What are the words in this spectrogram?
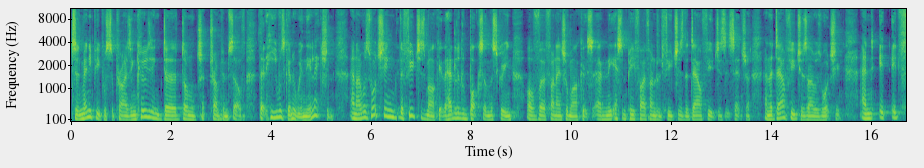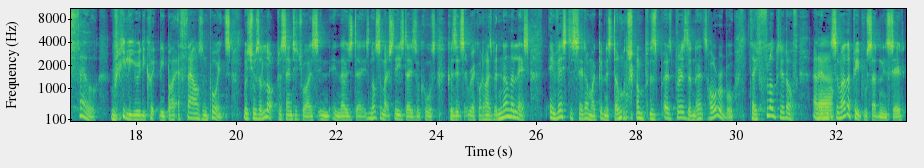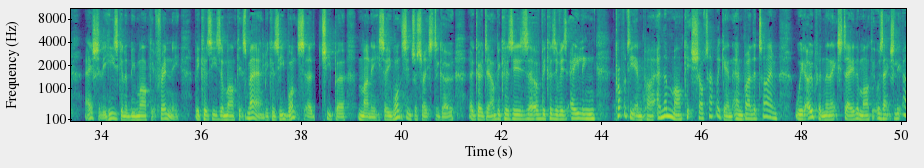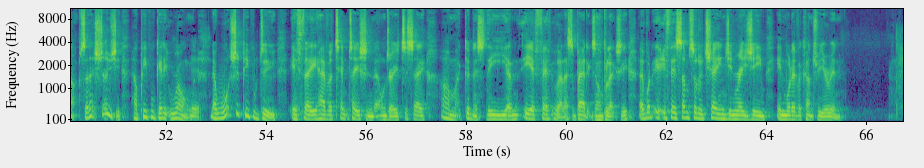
to many people's surprise, including Donald Trump himself, that he was going to win the election. And I was watching the futures market. They had a little box on the screen of uh, financial markets and the S&P 500 futures, the Dow futures, etc. And the Dow futures I was watching, and it it fell really really quickly by a thousand points, which was a lot percentage wise in in those days. Not so much these days, of course, because it's at record highs, but nonetheless, investors said, "Oh my goodness, Donald Trump as as president, that's horrible." They flogged it off. And yeah. then some other people suddenly said, actually, he's going to be market friendly because he's a markets man, because he wants uh, cheaper money. So he wants interest rates to go uh, go down because his uh, because of his ailing property empire. And the market shot up again. And by the time we'd opened the next day, the market was actually up. So that shows you how people get it wrong. Yes. Now, what should people do if they have a temptation, Andre, to say, "Oh my goodness, the um, EFF"? Well, that's a bad example, actually. Uh, what if there's some sort of change in regime in whatever country you're in?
